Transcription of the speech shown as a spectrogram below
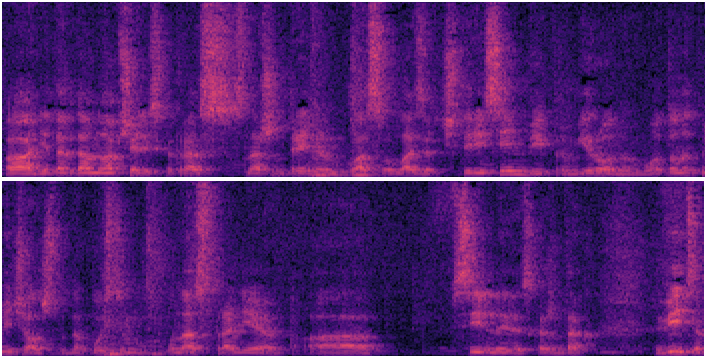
А, Не так давно общались как раз с нашим тренером класса Лазер 4.7 Виктором Ероновым. Вот он отмечал, что, допустим, у нас в стране а, сильный, скажем так, ветер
